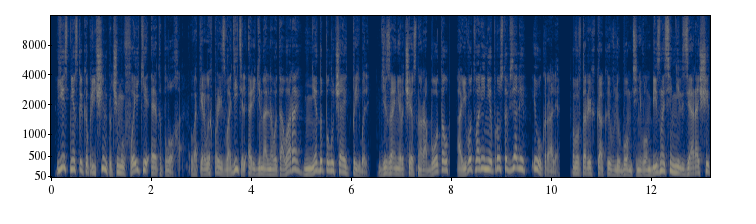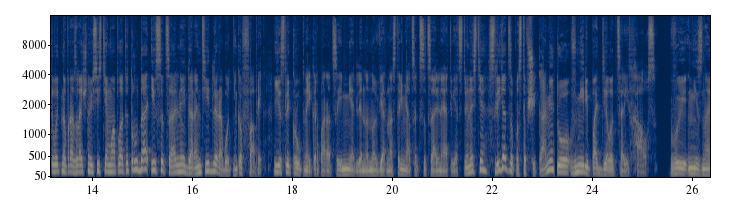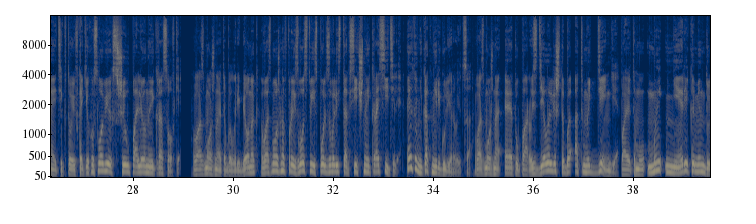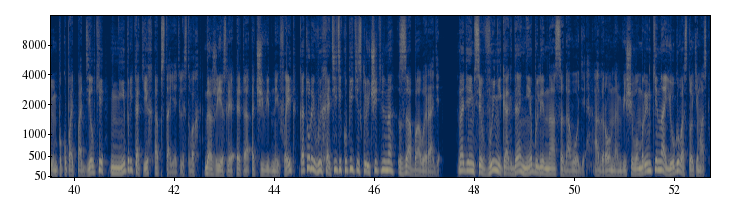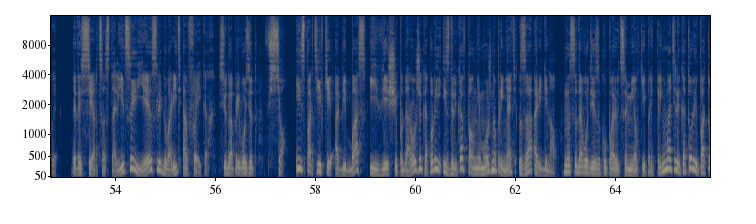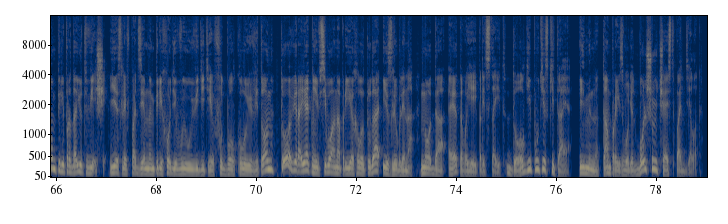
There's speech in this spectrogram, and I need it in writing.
Есть несколько причин, почему фейки – это плохо. Во-первых, производитель оригинального товара недополучает прибыль. Дизайнер честно работал, а его творение просто взяли и украли. Во-вторых, как и в любом теневом бизнесе, нельзя рассчитывать на прозрачную систему оплаты труда и социальные гарантии для работников фабрик. Если крупные корпорации медленно, но верно стремятся к социальной ответственности, следят за поставщиками, то в мире подделок царит хаос. Вы не знаете, кто и в каких условиях сшил паленые кроссовки. Возможно, это был ребенок, возможно, в производстве использовались токсичные красители. Это никак не регулируется. Возможно, эту пару сделали, чтобы отмыть деньги, поэтому мы не рекомендуем покупать подделки ни при каких обстоятельствах, даже если это очевидный фейк, который вы хотите купить исключительно забавы ради. Надеемся, вы никогда не были на Садоводе, огромном вещевом рынке на юго-востоке Москвы. Это сердце столицы, если говорить о фейках. Сюда привозят все. И спортивки Абибас, и вещи подороже, которые издалека вполне можно принять за оригинал. На садоводе закупаются мелкие предприниматели, которые потом перепродают вещи. Если в подземном переходе вы увидите футболку Луи Виттон, то, вероятнее всего, она приехала туда излюблена. Но до этого ей предстоит долгий путь из Китая. Именно там производят большую часть подделок.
